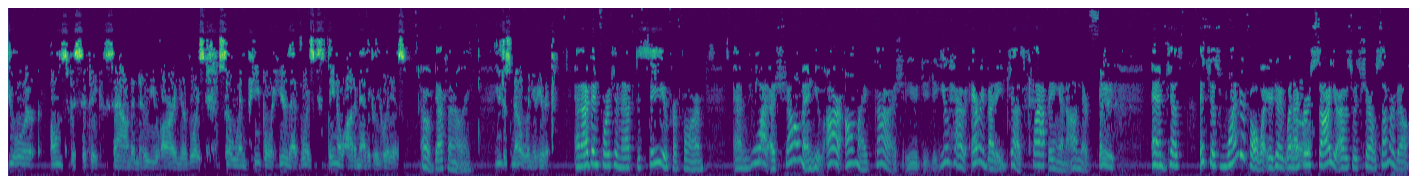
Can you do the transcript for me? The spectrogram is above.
your own specific sound and who you are in your voice. So when people hear that voice, they know automatically who it is. Oh, definitely. You just know when you hear it. And I've been fortunate enough to see you perform, and what a showman you are! Oh my gosh, you you have everybody just clapping and on their feet, and just it's just wonderful what you're doing. When I Oh. first saw you, I was with Cheryl Somerville,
